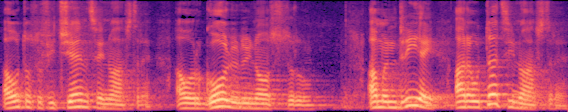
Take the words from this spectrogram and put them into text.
a autosuficienței noastre, a orgoliului nostru, a mândriei, a răutății noastre.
